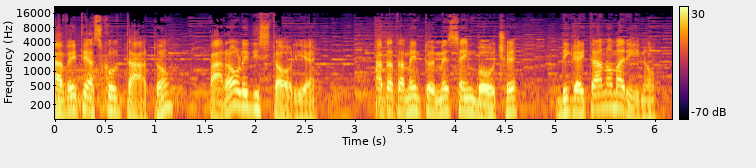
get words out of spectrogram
Avete ascoltato Parole di storie, adattamento e messa in voce di Gaetano Marino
